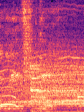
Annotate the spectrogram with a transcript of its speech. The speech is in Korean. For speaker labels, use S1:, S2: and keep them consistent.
S1: 박수
S2: 한번
S1: 합시다.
